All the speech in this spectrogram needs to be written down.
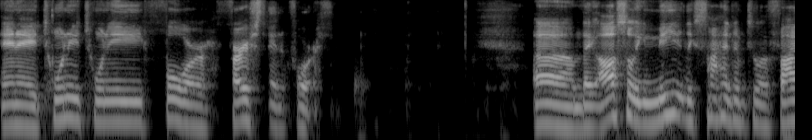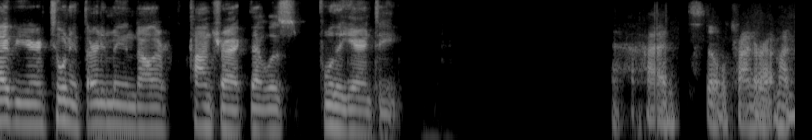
and a 2024 first and fourth. Um, they also immediately signed him to a five-year, two hundred thirty million dollar contract that was fully guaranteed. I'm still trying to wrap my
